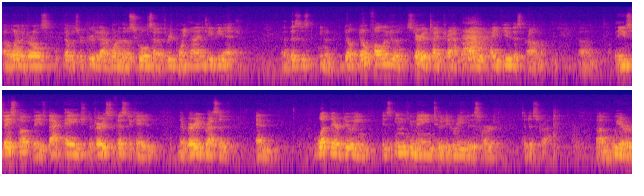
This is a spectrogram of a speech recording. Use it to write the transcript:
uh, one of the girls that was recruited out of one of those schools had a 3.9 GPA. Uh, This is, you know, don't, don't fall into a stereotype trap of how you, how you view this problem. They use Facebook, they use Backpage, they're very sophisticated, they're very aggressive, and what they're doing is inhumane to a degree that is hard to describe. Um, We are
